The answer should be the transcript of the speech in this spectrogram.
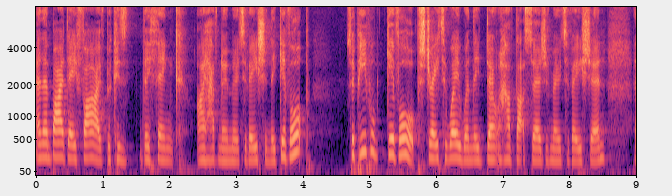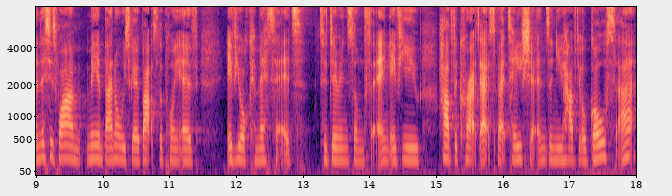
and then by day five, because they think I have no motivation, they give up. So people give up straight away when they don't have that surge of motivation, and this is why I'm- me and Ben always go back to the point of if you're committed to doing something, if you have the correct expectations and you have your goal set,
